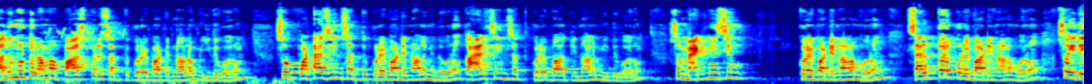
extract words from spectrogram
அது மட்டும் இல்லாம பாஸ்பரஸ் சத்து குறைபாட்டினாலும் இது வரும். சோ பொட்டாசியம் சத்து குறைபாட்டினாலும் இது வரும். கால்சியம் சத்து குறைபாட்டினாலும் இது வரும். சோ மெக்னீசியம் குறைபாட்டினாலும் வரும் சல்பர் குறைபாட்டினாலும் வரும். சோ இது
